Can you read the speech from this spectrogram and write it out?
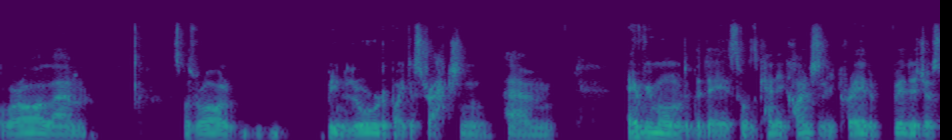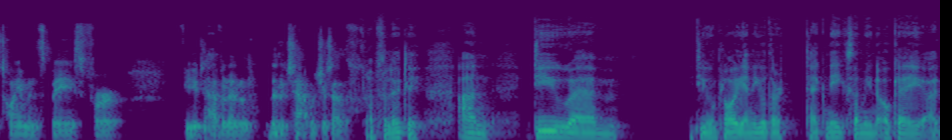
We're all, um, I suppose, we're all being lured by distraction um, every moment of the day. So can you consciously create a bit of just time and space for for you to have a little little chat with yourself? Absolutely. And do you um do you employ any other techniques? I mean, okay, I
